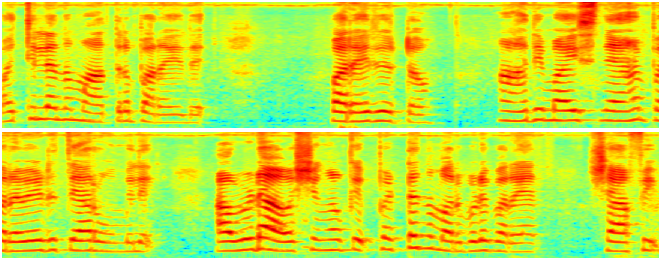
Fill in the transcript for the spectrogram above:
പറ്റില്ലെന്ന് മാത്രം പറയരുത്. പറയരുത് കേട്ടോ. ആദ്യമായി സ്നേഹം പിറവെടുത്ത ആ റൂമിൽ അവളുടെ ആവശ്യങ്ങൾക്ക് പെട്ടെന്ന് മറുപടി പറയാൻ ഷാഫി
